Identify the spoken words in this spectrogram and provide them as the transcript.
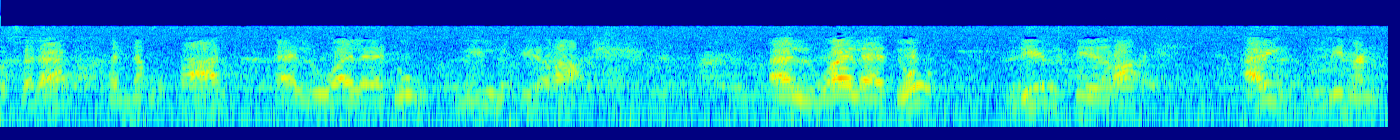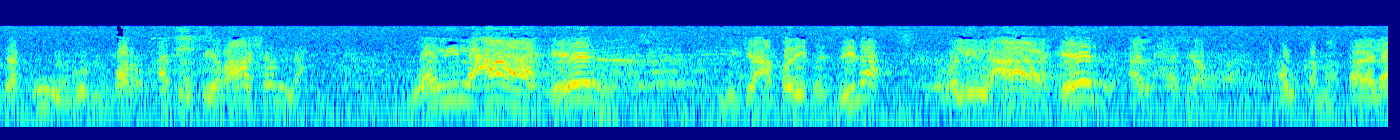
والسلام أنه قال الولد للفراش. الولد للفراش. أي لمن تكون المرأة فراشا له. وللعاهر اللي جاء عن طريق الزنا وللعاهر الحجر أو كما قال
